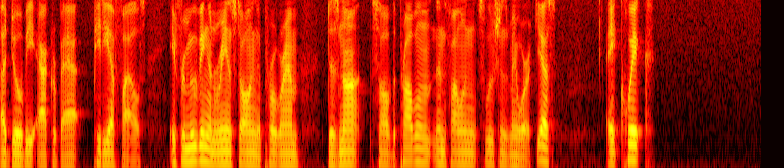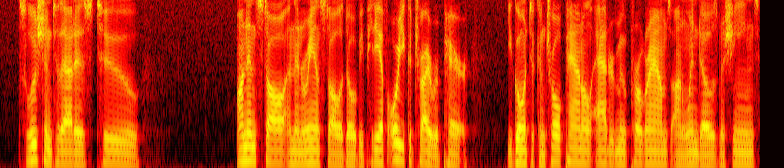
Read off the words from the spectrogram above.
Adobe Acrobat PDF files. If removing and reinstalling the program does not solve the problem, then the following solutions may work. Yes, a quick solution to that is to uninstall and then reinstall Adobe PDF, or you could try repair. You go into Control Panel, Add Remove Programs on Windows machines,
